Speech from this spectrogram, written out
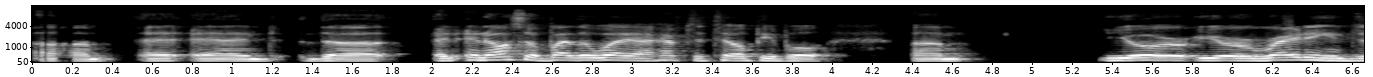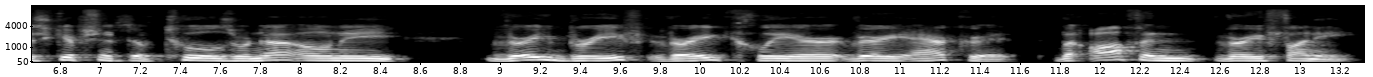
um, and, the and, and, also by the way, I have to tell people, um, your your writing and descriptions of tools were not only very brief, very clear, very accurate, but often very funny.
